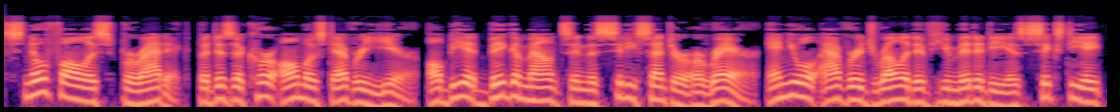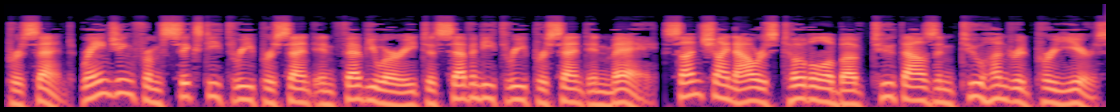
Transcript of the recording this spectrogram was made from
Snowfall is sporadic, but does occur almost every year, albeit big amounts in the city center are rare. Annual average relative humidity is 68%, ranging from 63% in February to 73% in May. Sunshine hours total above 2,200 per years,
